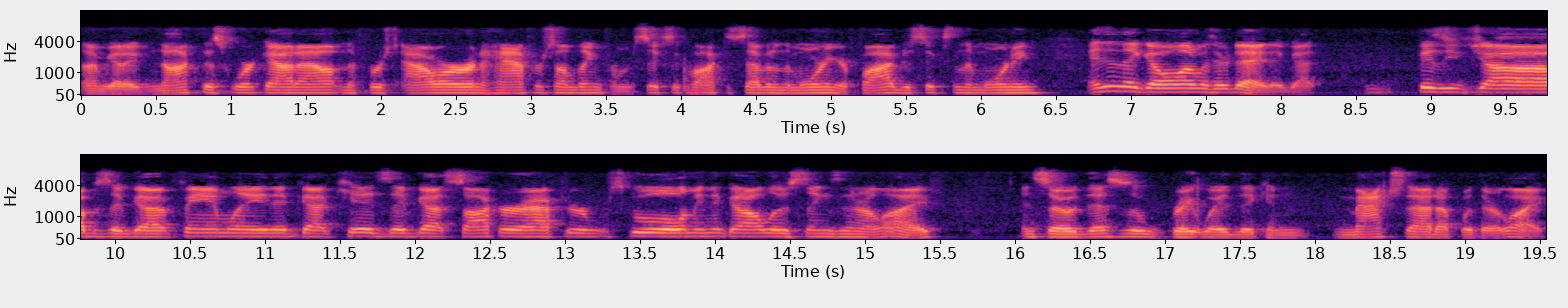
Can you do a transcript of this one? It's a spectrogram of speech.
I'm going to knock this workout out in the first hour and a half or something from six o'clock to seven in the morning or five to six in the morning. And then they go on with their day. They've got busy jobs, they've got family, they've got kids, they've got soccer after school. I mean, they've got all those things in their life. And so this is a great way they can match that up with their life.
